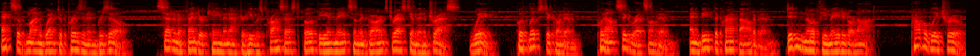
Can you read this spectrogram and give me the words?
Ex of mine went to prison in Brazil. Said an offender came in after he was processed both the inmates and the guards dressed him in a dress, wig, put lipstick on him, put out cigarettes on him, and beat the crap out of him. Didn't know if he made it or not. Probably true.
